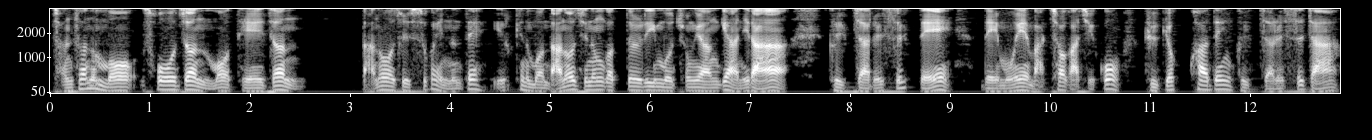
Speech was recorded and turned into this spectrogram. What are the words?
전서는 뭐 소전, 뭐 대전 나누어질 수가 있는데 이렇게는 뭐 나눠지는 것들이 뭐 중요한 게 아니라 글자를 쓸 때 네모에 맞춰 가지고 규격화된 글자를 쓰자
